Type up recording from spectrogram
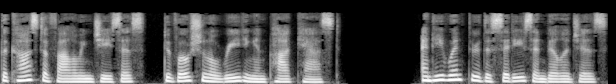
The Cost of Following Jesus, Devotional Reading and Podcast. And he went through the cities and villages,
